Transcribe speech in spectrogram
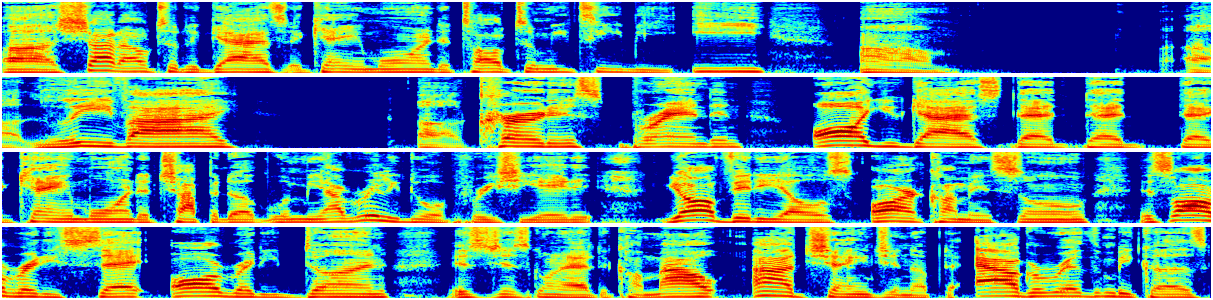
Uh, shout out to the guys that came on to talk to me, TBE, um, uh, Levi, uh, Curtis, Brandon, all you guys that that that came on to chop it up with me. I really do appreciate it. Y'all videos are coming soon. It's already set, already done. It's just gonna have to come out. I'm changing up the algorithm because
